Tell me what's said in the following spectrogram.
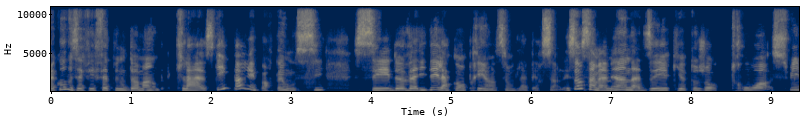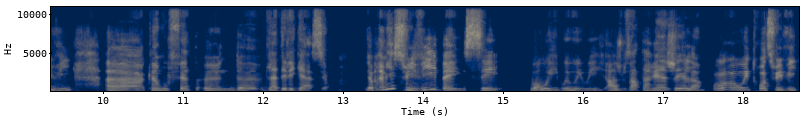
à quoi vous avez fait une demande claire? Ce qui est hyper important aussi, c'est de valider la compréhension de la personne. Et ça, ça m'amène à dire qu'il y a toujours trois suivis euh, quand vous faites de, la délégation. Le premier suivi, ben, c'est oui, oui, oui, oui, oui. Ah, je vous entends réagir là. Oui, oui, oui, trois suivis.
